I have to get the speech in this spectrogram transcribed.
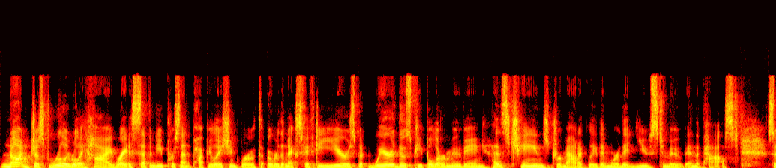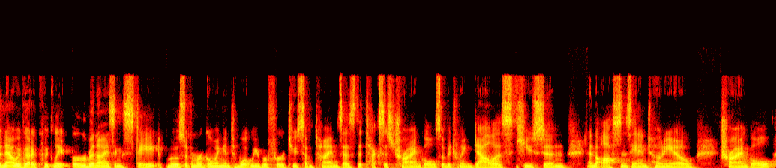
not just really, really high, right? A 70% population growth over the next 50 years, but where those people are moving has changed dramatically than where they used to move in the past. So now we've got a quickly urbanizing state. Most of them are going into what we refer to sometimes as the Texas Triangle. So between Dallas, Houston, and the Austin San Antonio Triangle,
